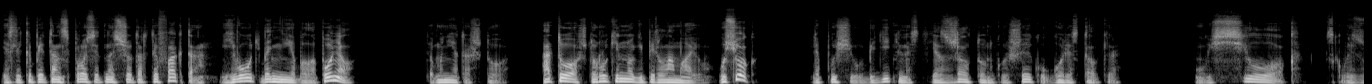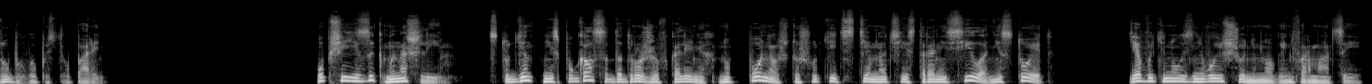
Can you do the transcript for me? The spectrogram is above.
Если капитан спросит насчет артефакта, его у тебя не было, понял? Да мне-то что? А то, что руки-ноги переломаю. Усек? Для пущей убедительности я сжал тонкую шейку горя-сталкера. «Усек!» — сквозь зубы выпустил парень. Общий язык мы нашли. Студент не испугался до дрожи в коленях, но понял, что шутить с тем, на чьей стороне сила, не стоит. Я вытянул из него еще немного информации.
